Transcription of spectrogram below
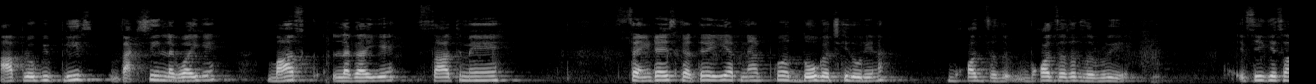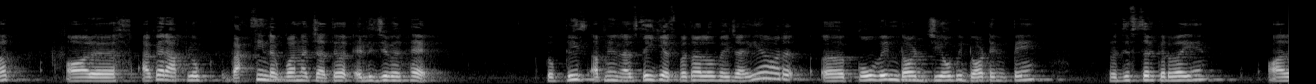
आप लोग भी प्लीज़ वैक्सीन लगवाइए, मास्क लगाइए। साथ में सैनिटाइज करते रहिए, अपने आप को दो गज की दूरी ना? बहुत बहुत ज़्यादा ज़रूरी है। इसी के साथ, और अगर आप लोग वैक्सीन लगवाना चाहते हो और एलिजिबल है तो प्लीज़ अपने नजदीकी अस्पतालों में जाइए और CoWIN dot G O V dot in पे रजिस्टर करवाइए। और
